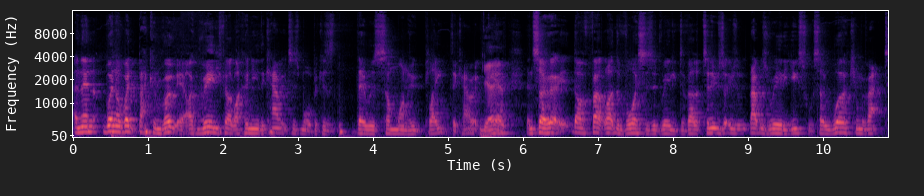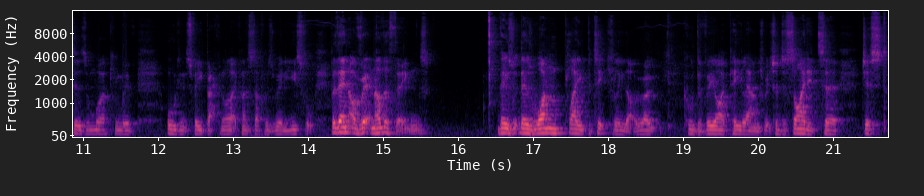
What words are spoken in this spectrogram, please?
And then when I went back and wrote it, I really felt like I knew the characters more because there was someone who played the character. Yeah. And so it, I felt like the voices had really developed, and it was, it was that was really useful. So working with actors and working with audience feedback and all that kind of stuff was really useful. But then I've written other things. There's there's one play particularly that I wrote called the VIP Lounge, which I decided to just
